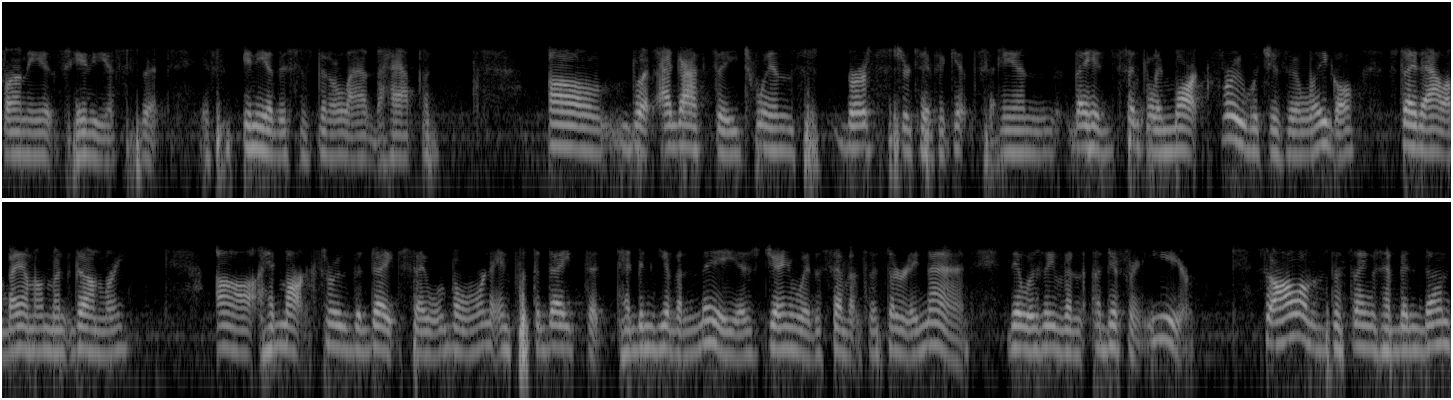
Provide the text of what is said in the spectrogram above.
funny; it's hideous that if any of this has been allowed to happen. Um, but I got the twins' birth certificates, and they had simply marked through, which is illegal. State of Alabama, Montgomery, uh, had marked through the dates they were born and put the date that had been given me as January the 7th of 39. There was even a different year. So all of the things have been done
